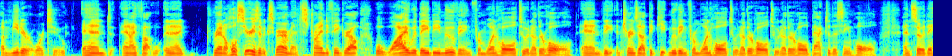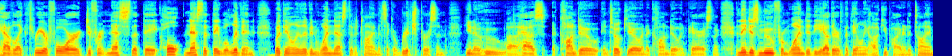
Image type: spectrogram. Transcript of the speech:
a meter or two and and I thought and I ran a whole series of experiments trying to figure out well why would they be moving from one hole to another hole? And the, it turns out they keep moving from one hole to another hole to another hole back to the same hole. And so they have like three or four different nests that they whole nests that they will live in but they only live in one nest at a time. It's like a rich person you know who uh, has a condo in tokyo and a condo in paris and, and they just move from one to the other but they only occupy at a time.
